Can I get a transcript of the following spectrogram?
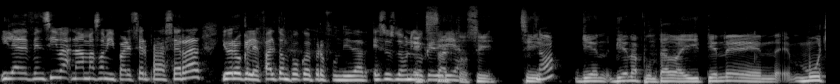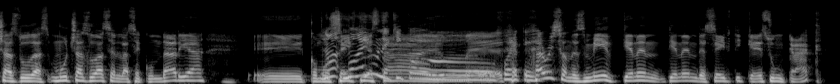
y la defensiva, nada más a mi parecer, para cerrar, yo creo que le falta un poco de profundidad. Eso es lo único que diría. Exacto, sí. Sí, bien, bien apuntado ahí. Tienen muchas dudas, muchas dudas en la secundaria. Eh, como no, safety no hay un equipo eh, fuerte. Harrison Smith tienen, tienen de safety que es un crack.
